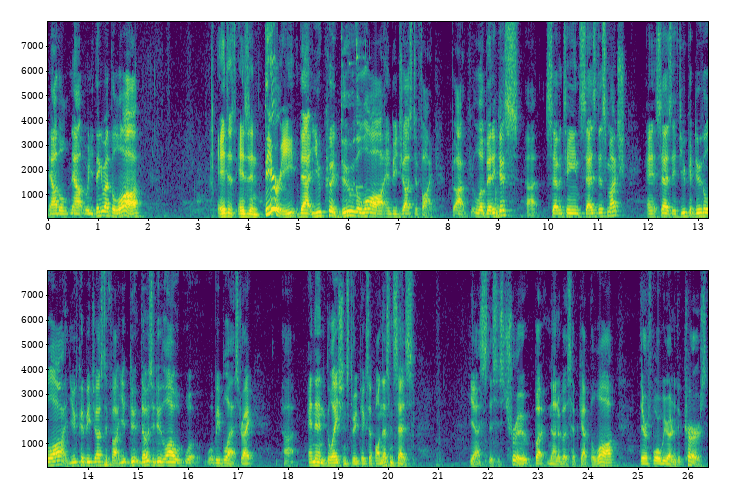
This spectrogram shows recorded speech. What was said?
Now, the, now, when you think about the law, it is, is in theory that you could do the law and be justified. Uh, Leviticus uh, 17 says this much, and it says if you could do the law, you could be justified. You do, those who do the law will, will, will be blessed, right? Uh, and then Galatians 3 picks up on this and says, yes, this is true, but none of us have kept the law. Therefore, we are under the curse.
